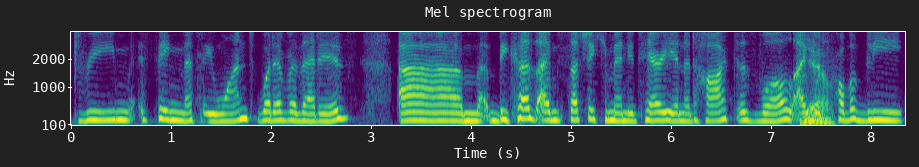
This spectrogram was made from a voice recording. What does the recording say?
dream thing that they want, whatever that is. Um, because I'm such a humanitarian at heart as well, I Yeah. would probably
